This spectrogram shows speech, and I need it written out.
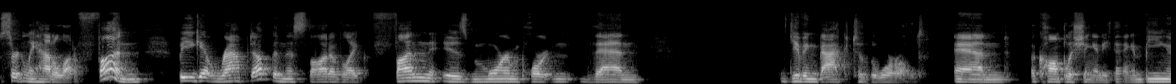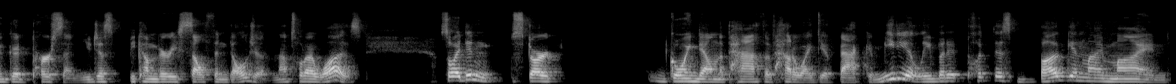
certainly had a lot of fun, but you get wrapped up in this thought of like fun is more important than giving back to the world and accomplishing anything and being a good person. You just become very self indulgent. And that's what I was. So I didn't start going down the path of how do I give back immediately, but it put this bug in my mind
